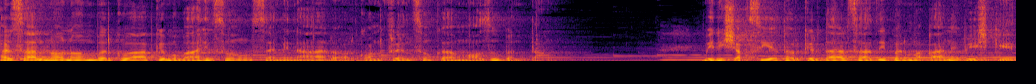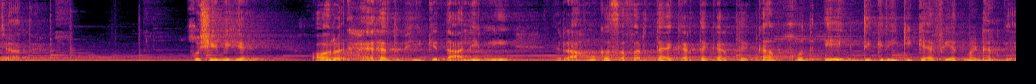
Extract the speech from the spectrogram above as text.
ہر سال نو نومبر کو آپ کے مباحثوں، سیمینار اور کانفرنسوں کا موضوع بنتا ہوں۔ میری شخصیت اور کردار سازی پر مقالے پیش کیے جاتے ہیں۔ خوشی بھی ہے اور حیرت بھی کہ تعلیمی راہوں کا سفر طے کرتے کرتے کب خود ایک ڈگری کی کیفیت میں ڈھل گیا۔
